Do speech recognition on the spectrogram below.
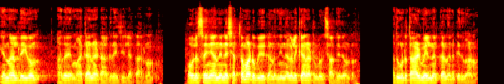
എന്നാൽ ദൈവം അത് മാറ്റാനായിട്ട് ആഗ്രഹിച്ചില്ല. കാരണം പൗലസെ ഞാൻ നിന്നെ ശക്തമായിട്ട് ഉപയോഗിക്കുകയാണ് നീ നകളിക്കാനായിട്ടുള്ള ഒരു സാധ്യതയുണ്ട്. അതുകൊണ്ട് താഴ്മയിൽ നിൽക്കാൻ നിനക്കിത് വേണം.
